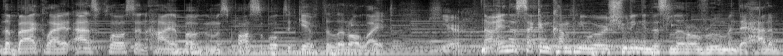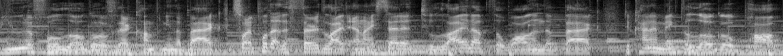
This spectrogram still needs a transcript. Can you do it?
the backlight as close and high above them as possible to give the little light here. Now in the second company we were shooting in this little room and they had a beautiful logo of their company in the back. So I pulled out the third light and I set it to light up the wall in the back to kind of make the logo pop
